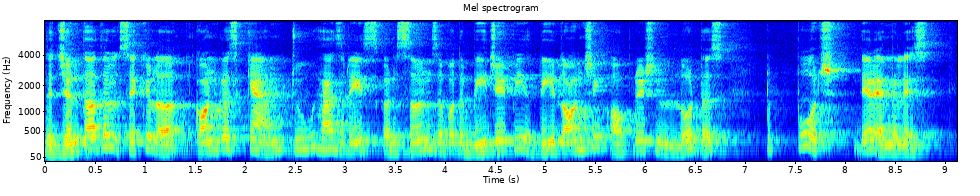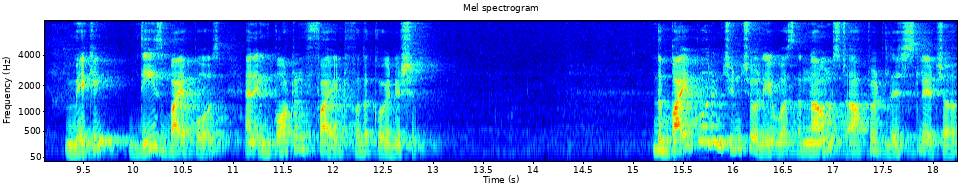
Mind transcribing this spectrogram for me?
The Janata secular Congress camp too has raised concerns about the BJP relaunching Operation Lotus to poach their MLAs, making these bypolls an important fight for the coalition. The bypoll in Chincholi was announced after the legislature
